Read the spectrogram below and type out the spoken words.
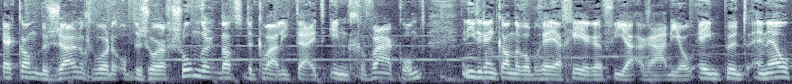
er kan bezuinigd worden op de zorg zonder dat de kwaliteit in gevaar komt. En iedereen kan erop reageren via radio1.nl.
